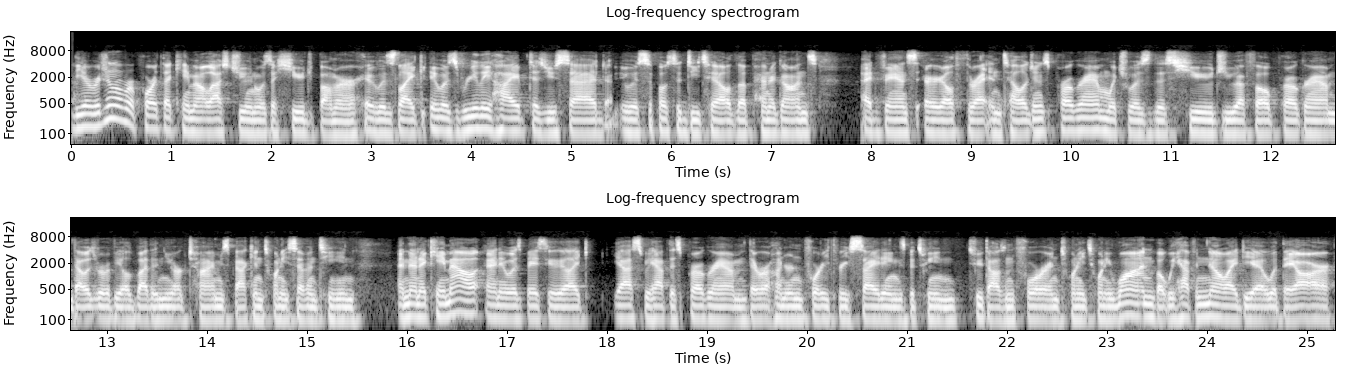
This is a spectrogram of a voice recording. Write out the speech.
The original report that came out last June was a huge bummer. It was like, it was really hyped, as you said. It was supposed to detail the Pentagon's Advanced Aerial Threat Intelligence Program, which was this huge UFO program that was revealed by the New York Times back in 2017. And then it came out and it was basically like, yes, we have this program. There were 143 sightings between 2004 and 2021, but we have no idea what they are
